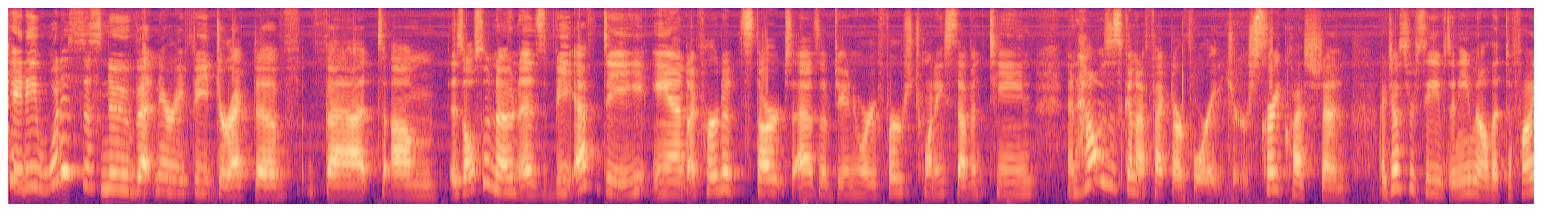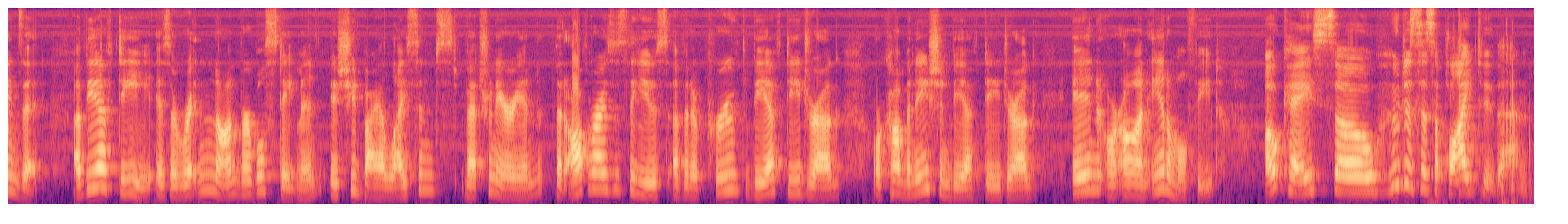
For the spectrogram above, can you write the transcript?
Katie. What is this new veterinary feed directive that um, is also known as VFD? And I've heard it starts as of January 1st, 2017. And how is this going to affect our 4 Hers? Great question. I just received an email that defines it. A VFD is a written nonverbal statement issued by a licensed veterinarian that authorizes the use of an approved VFD drug or combination VFD drug in or on animal feed. Okay, so who does this apply to then?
